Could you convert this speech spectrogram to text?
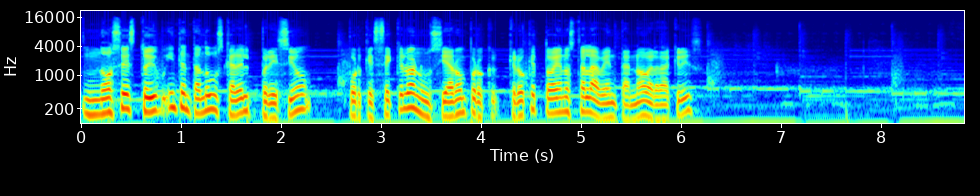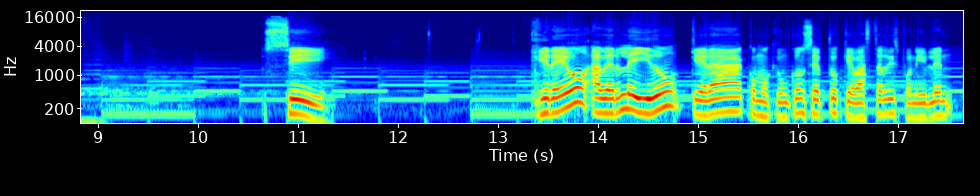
no sé, estoy intentando buscar el precio, porque sé que lo anunciaron, pero creo que todavía no está a la venta, ¿no? ¿Verdad, Chris? Sí. Creo haber leído que era como que un concepto que va a estar disponible en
